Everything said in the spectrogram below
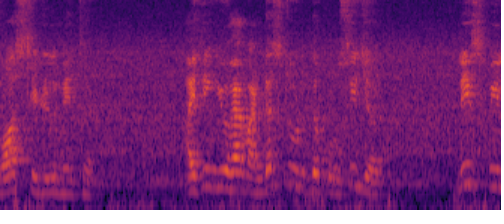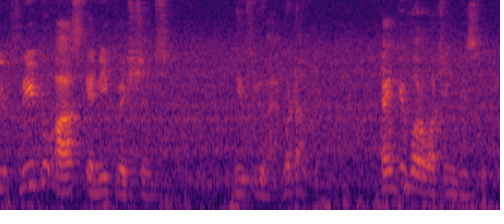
Gauss-Seidel method. I think you have understood the procedure. Please feel free to ask any questions if you have a doubt. Thank you for watching this video.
